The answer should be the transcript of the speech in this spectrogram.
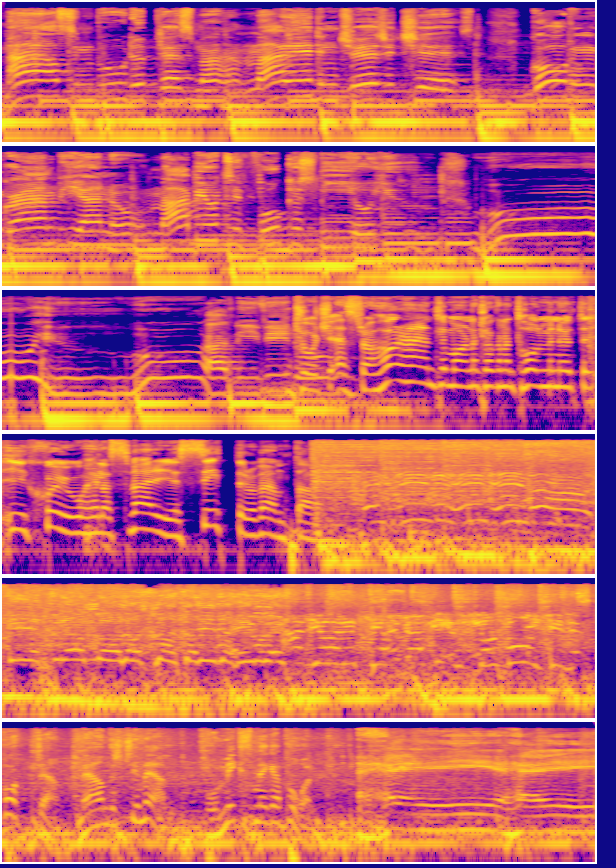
My house in Budapest, my, my hidden treasure chest. Golden grand piano, my beauty focus. Ooh, you. George Ezra hör här äntligen morgon. Klockan är 12 minuter i sju och hela Sverige sitter och väntar. Sporten med Anders Timell och Mix Megapol. Hej, hej.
